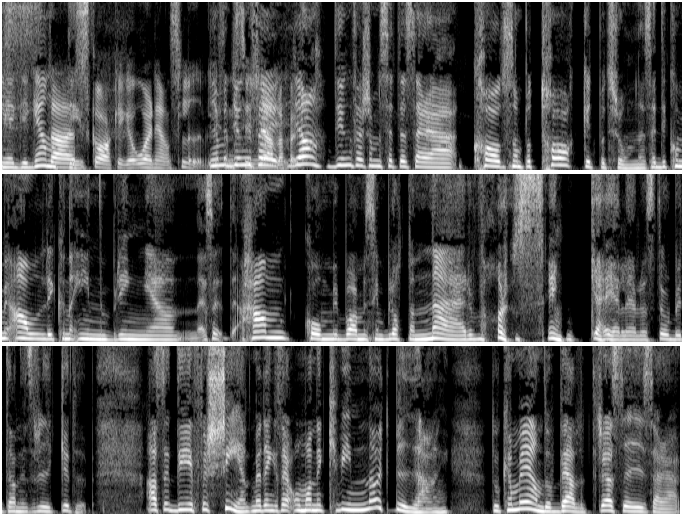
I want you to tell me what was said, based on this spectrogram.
de är sista gigantiskt. skakiga åren i hans liv. Ja, men det, är Liksom, så jävla ungefär, ja, det är ungefär som att sätta så här, Karlsson på taket på tronen. Så det kommer ju aldrig kunna inbringa... Alltså, han kommer ju bara med sin blotta närvaro sänka hela jävla Storbritanniens rike. Typ. Alltså det är för sent. Men jag tänker så här, om man är kvinna och ett bihang då kan man ju ändå vältra sig i så här,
